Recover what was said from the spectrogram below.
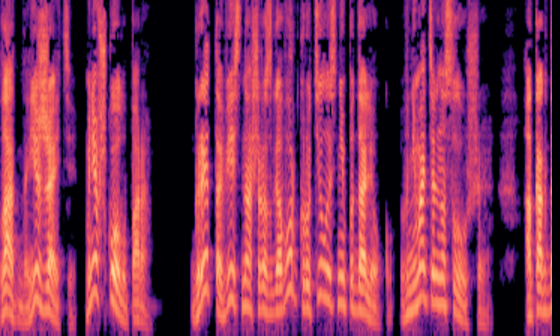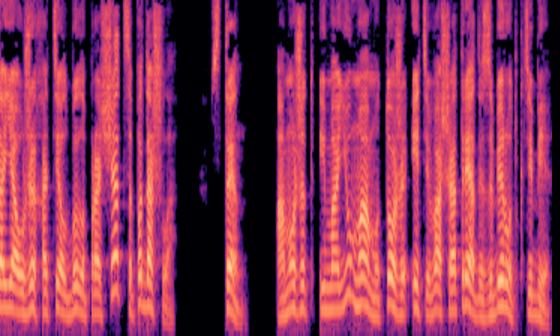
Ладно, езжайте, мне в школу пора. Грета весь наш разговор крутилась неподалеку, внимательно слушая. А когда я уже хотел было прощаться, подошла. Стэн, а может и мою маму тоже эти ваши отряды заберут к тебе?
